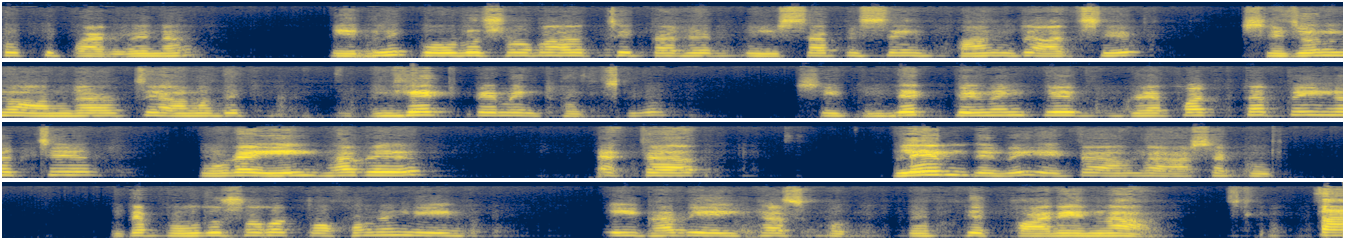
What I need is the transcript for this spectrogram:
করতে পারবে না এমনি পৌরসভা হচ্ছে তাদের ইনসাফিসিয়েন্ট ফান্ড আছে, সেজন্য আমরা হচ্ছে আমাদের ডিলেট পেমেন্ট হচ্ছে। সেই ডিলেট পেমেন্টের ব্যাপারটাতেই হচ্ছে ওরা এইভাবে একটা ব্লেম দেবে, এটা আমরা আশা করি। এটা পৌরসভা কখনোই এইভাবে এই কাজ কর- করতে পারে না। তা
